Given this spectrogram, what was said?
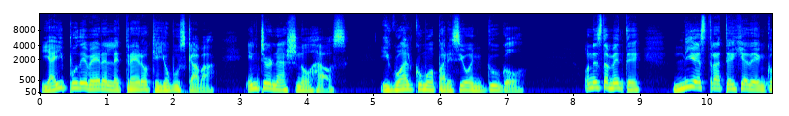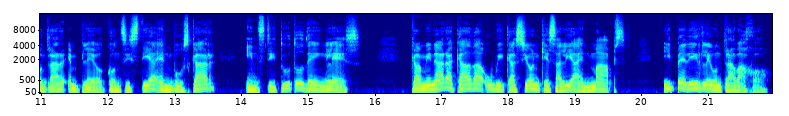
y ahí pude ver el letrero que yo buscaba, International House, igual como apareció en Google. Honestamente, mi estrategia de encontrar empleo consistía en buscar instituto de inglés, caminar a cada ubicación que salía en Maps y pedirle un trabajo.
